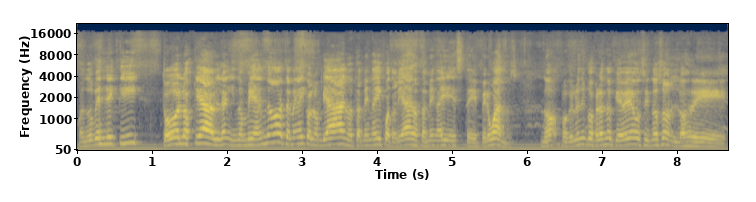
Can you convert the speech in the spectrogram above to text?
cuando tú ves DirecTV, todos los que hablan y nos miran, no, también hay colombianos, también hay ecuatorianos, también hay este, peruanos, ¿no? Porque el único peruano que veo, si no son los de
